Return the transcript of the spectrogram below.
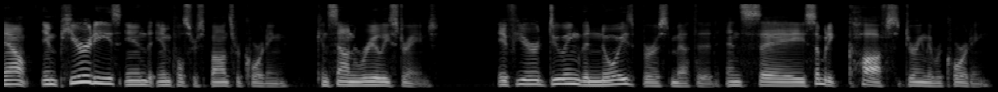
Now, impurities in the impulse response recording can sound really strange. If you're doing the noise burst method and say somebody coughs during the recording,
